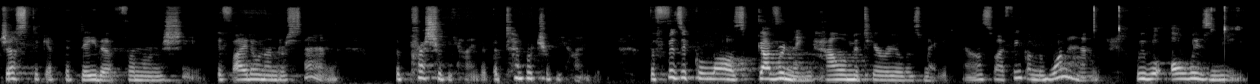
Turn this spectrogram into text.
just to get the data from a machine. If I don't understand the pressure behind it, the temperature behind it, the physical laws governing how a material is made. So I think on the one hand, we will always need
